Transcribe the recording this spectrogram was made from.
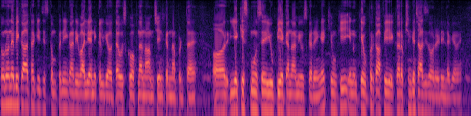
तो उन्होंने भी कहा था कि जिस कंपनी का दिवालिया निकल गया होता है, उसको अपना नाम चेंज करना पड़ता है। और ये किस मुँह से यूपीए का नाम यूज़ करेंगे, क्योंकि इनके ऊपर काफ़ी करप्शन के चार्जेस ऑलरेडी लगे हुए हैं।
